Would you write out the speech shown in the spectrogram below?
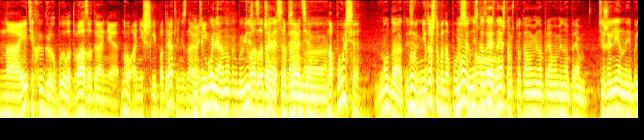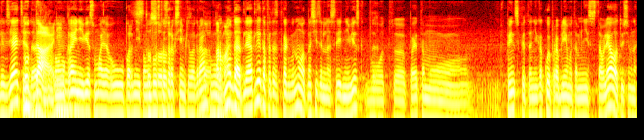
на этих играх было два задания. Ну, они шли подряд, я не знаю. Ну, тем более, оно как бы, видишь, Два задания со взятием там, на пульсе. Ну да, то есть. Ну, не то чтобы на пульсе. Ну, не но... сказать, знаешь, там, что там именно прям именно прям тяжеленные были взятия. Ну да, да. Там, они... По-моему, крайний вес у, маля... у парней, 140... по-моему, был 147 килограмм. Да, вот. Нормально. Ну да, для атлетов это как бы, ну, относительно средний вес, как бы, вот, э, поэтому принципе, это никакой проблемы там не составляло, то есть именно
